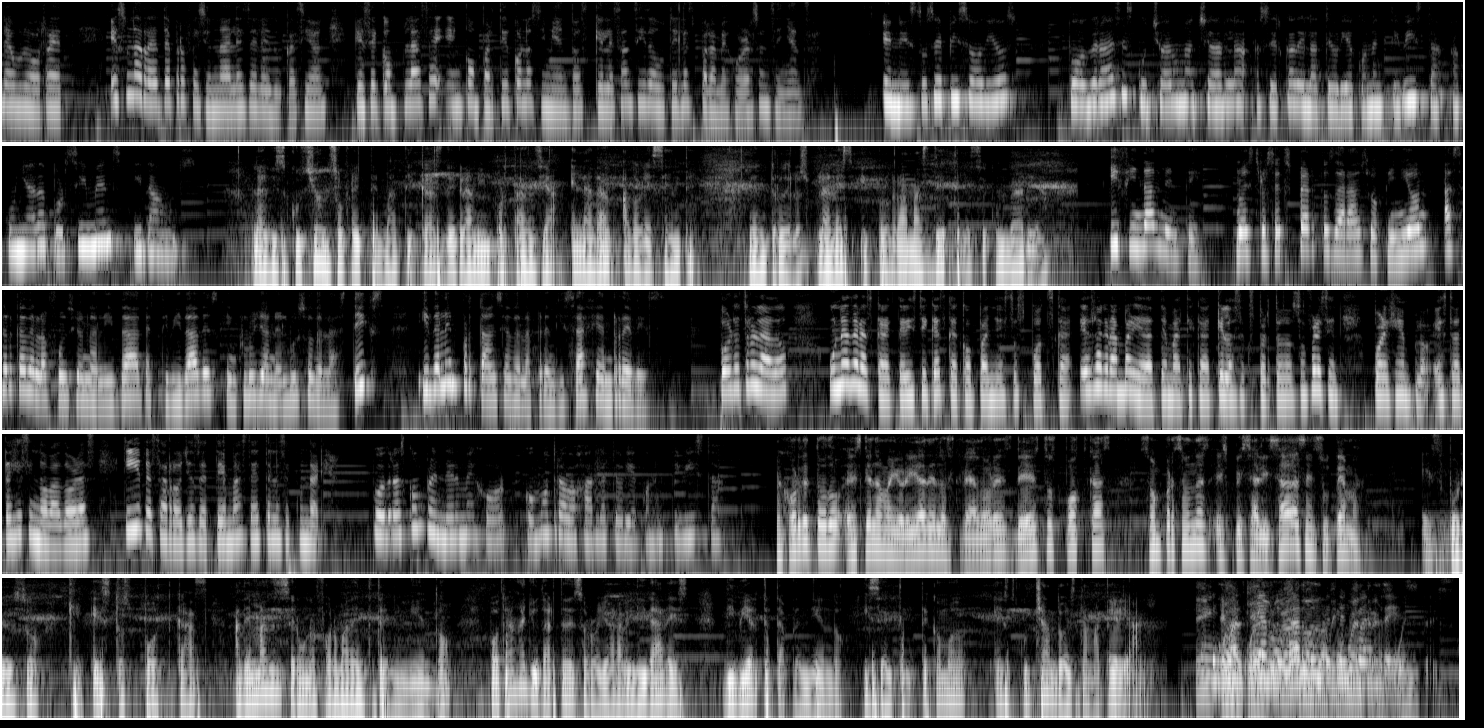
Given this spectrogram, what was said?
NeuroRed es una red de profesionales de la educación que se complace en compartir conocimientos que les han sido útiles para mejorar su enseñanza. En estos episodios podrás escuchar una charla acerca de la teoría conectivista acuñada por Siemens y Downs. La discusión sobre temáticas de gran importancia en la edad adolescente dentro de los planes y programas de telesecundaria. Y finalmente, Nuestros expertos darán su opinión acerca de la funcionalidad de actividades que incluyan el uso de las TICs y de la importancia del aprendizaje en redes. Por otro lado, una de las características que acompaña estos podcasts es la gran variedad temática que los expertos nos ofrecen, por ejemplo, estrategias innovadoras y desarrollos de temas de telesecundaria. Podrás comprender mejor cómo trabajar la teoría conectivista, Mejor de todo es que la mayoría de los creadores de estos podcasts son personas especializadas en su tema. Es por eso que estos podcasts, además de ser una forma de entretenimiento, podrán ayudarte a desarrollar habilidades, diviértete aprendiendo y sentirte cómodo escuchando este material. En, cualquier, lugar, donde, te encuentres.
